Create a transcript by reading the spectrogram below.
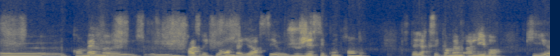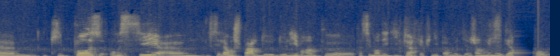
euh, quand même, euh, une phrase récurrente d'ailleurs, c'est euh, juger, c'est comprendre. C'est-à-dire que c'est quand même un livre qui, euh, qui pose aussi, euh, c'est là où je parle de, livres un peu, euh, enfin c'est mon éditeur qui a fini par me dire, Jean-Louis Nogaro,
